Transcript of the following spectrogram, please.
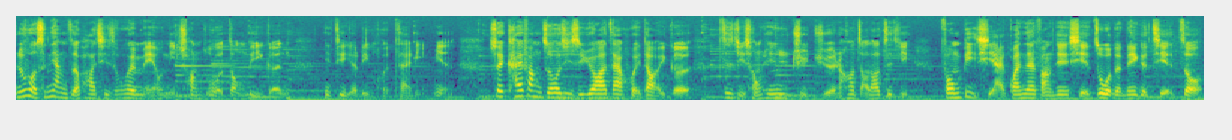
如果是那样子的话，其实会没有你创作的动力跟你自己的灵魂在里面。所以开放之后，其实又要再回到一个自己重新去咀嚼，然后找到自己封闭起来、关在房间写作的那个节奏，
